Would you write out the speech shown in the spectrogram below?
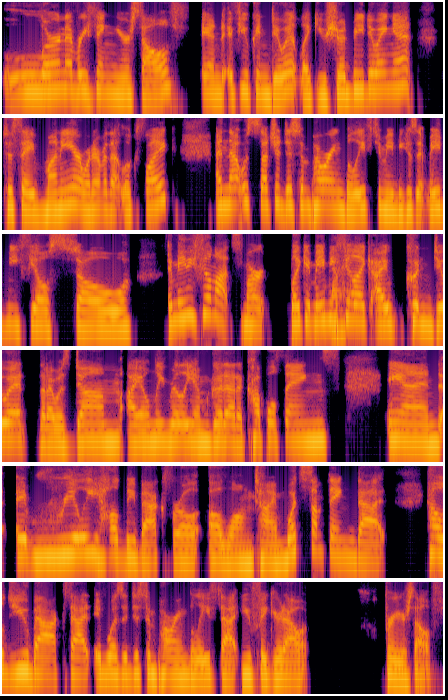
learn everything yourself. And if you can do it, like you should be doing it to save money or whatever that looks like. And that was such a disempowering belief to me because it made me feel so, it made me feel not smart. Like it made me feel like I couldn't do it, that I was dumb. I only really am good at a couple things. And it really held me back for a, a long time. What's something that held you back that it was a disempowering belief that you figured out for yourself?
